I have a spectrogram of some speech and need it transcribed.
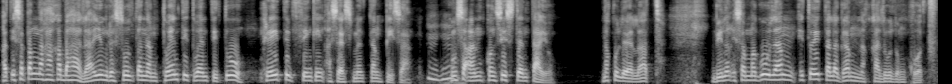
At isa pang nakakabahala yung resulta ng 2022 Creative Thinking Assessment ng PISA, kung saan consistent tayo. Nakulelat. Bilang isang magulang, ito'y talagang nakalulungkot.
